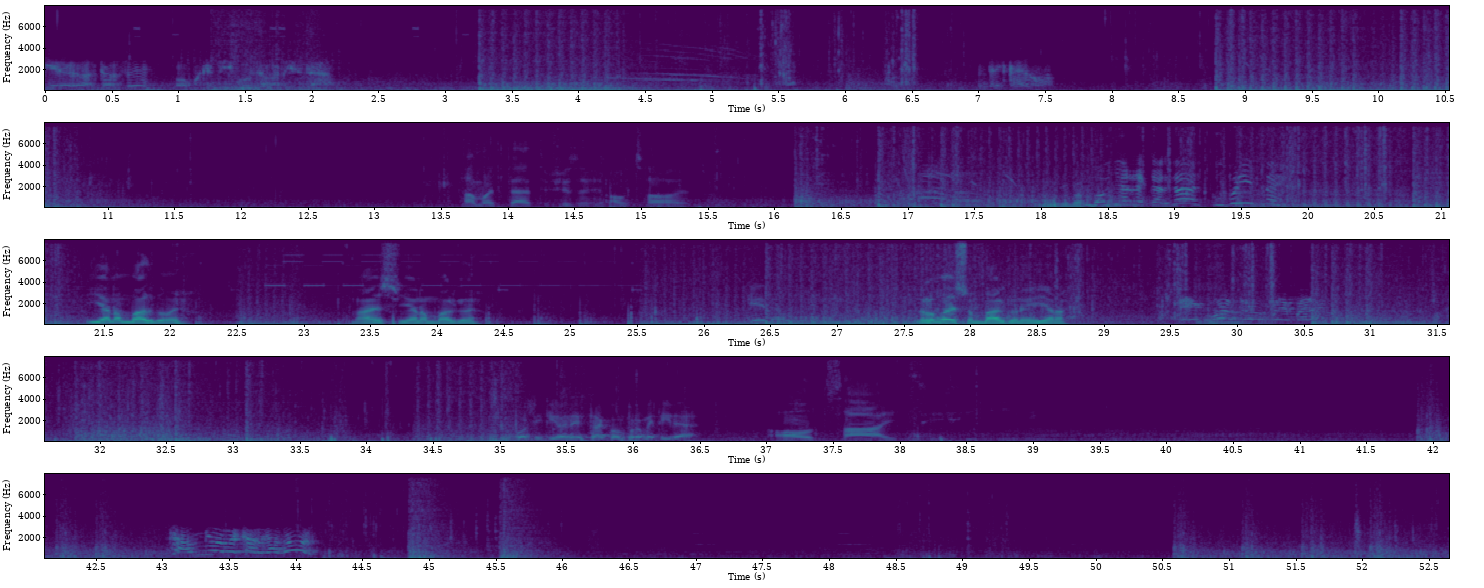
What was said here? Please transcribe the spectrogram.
¿Quiere rascarse? Objetivos a la vista. Recargo. Time like that, diffuser outside. Voy a recargar, cubridme. Ian on balcony. Nice, Ian on balcony. Queda un... No lo guys on balcony, Ian. Su está comprometida. Outside, CCTV. ¡Cambio de cargador!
